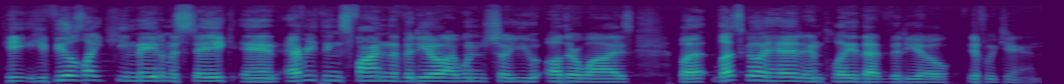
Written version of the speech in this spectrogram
He, he feels like he made a mistake, and everything's fine in the video. I wouldn't show you otherwise. But let's go ahead and play that video if we can.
